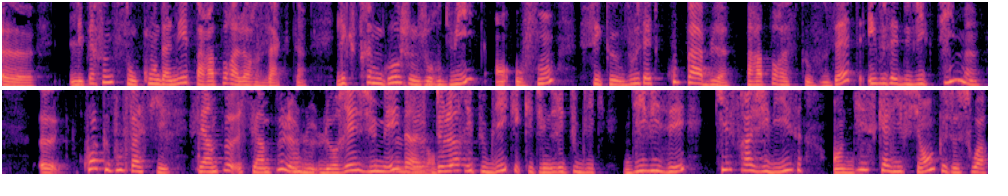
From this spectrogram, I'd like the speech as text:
euh, les personnes sont condamnées par rapport à leurs actes. L'extrême gauche aujourd'hui, au fond, c'est que vous êtes coupable par rapport à ce que vous êtes et vous êtes victime quoi que vous fassiez. C'est un peu, c'est un peu le, résumé de, de, leur République, qui est une République divisée, qu'il fragilise en disqualifiant, que ce soit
